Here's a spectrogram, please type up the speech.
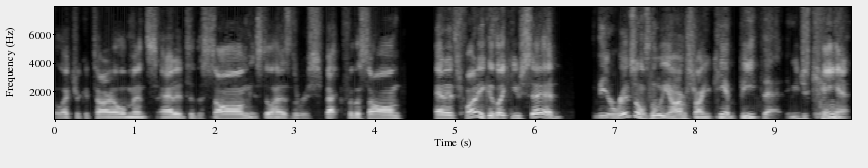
electric guitar elements added to the song. It still has the respect for the song. And it's funny because, like you said, the original's Louis Armstrong. You can't beat that. You just can't.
